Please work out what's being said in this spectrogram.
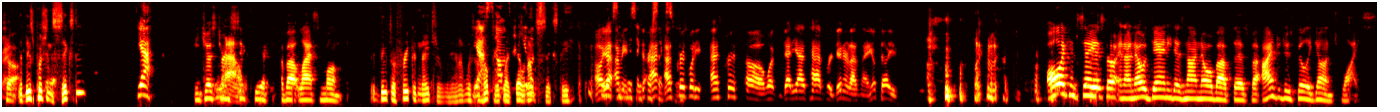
So The dude's pushing sixty. Yeah. he just turned Wow. 60 about last month. The dude's a freak of nature, man. I wish I Yes, hope to look um, like that he when I'm sixty. oh yeah, I mean, amazing t- ask Chris what he ask Chris uh, what Daddy ass had for dinner last night. He'll tell you. All I can say is though, and I know Danny does not know about this, but I introduced Billy Gunn twice.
